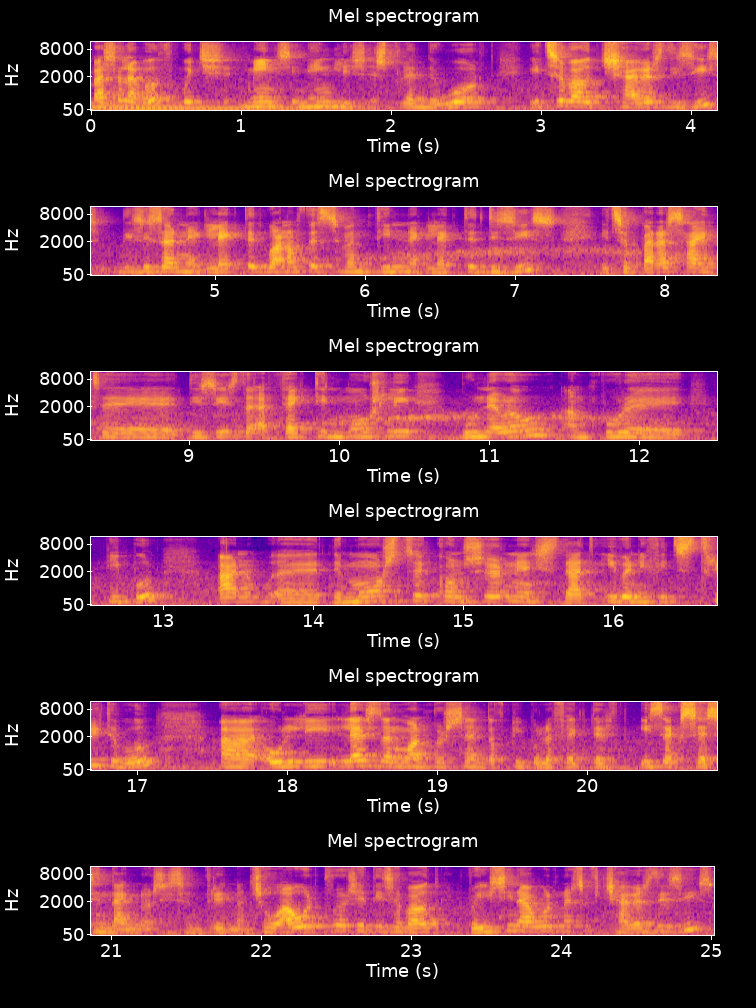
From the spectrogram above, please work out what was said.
Pasa la voz, which means in English spread the word, it's about Chagas disease. This is a neglected, one of the 17 neglected disease. It's a parasite uh, disease that affecting mostly vulnerable and poor uh, people. And uh, the most concern is that even if it's treatable, uh, only less than 1% of people affected is accessing diagnosis and treatment. So our project is about raising awareness of Chagas disease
